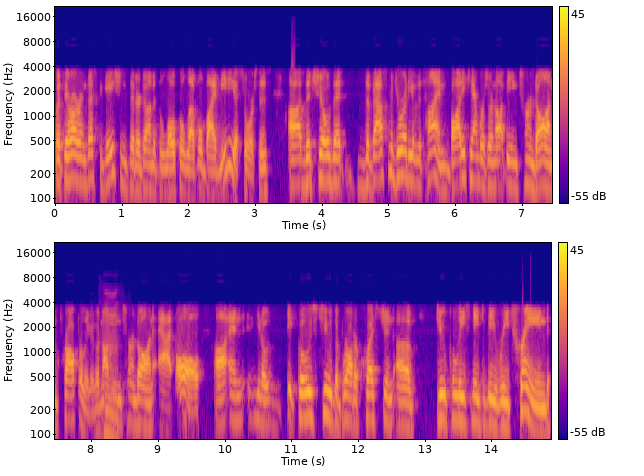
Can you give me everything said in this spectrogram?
but there are investigations that are done at the local level by media sources uh, that show that the vast majority of the time, body cameras are not being turned on properly, or they're not mm. being turned on at all. Uh, and you know, it goes to the broader question of do police need to be retrained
